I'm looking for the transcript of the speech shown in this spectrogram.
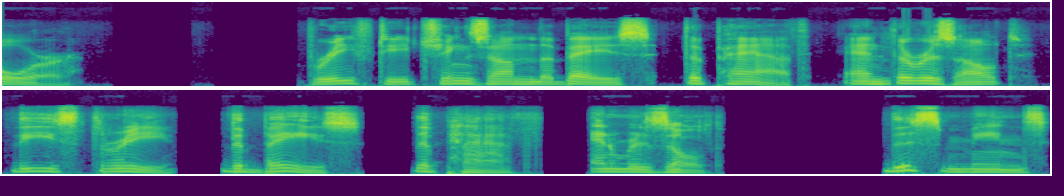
4. Brief teachings on the base, the path, and the result. These three, the base, the path, and result. This means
